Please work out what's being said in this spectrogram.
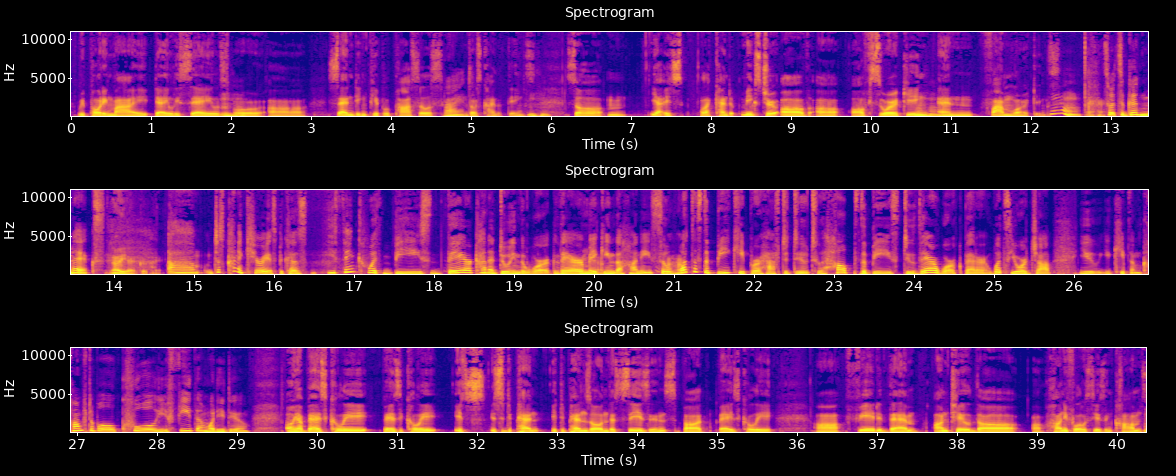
reporting my daily sales or uh, sending people parcels, Right. those kind of things. So mm yeah, it's like kind of mixture of uh, office working and farm workings. So it's a good mix. Oh yeah, good. mix. Um, just kind of curious because you think with bees, they're kind of doing the work. They're making the honey. So what does the beekeeper have to do to help the bees do their work better? What's your job? You you keep them comfortable, cool. You feed them. What do you do? Oh yeah, basically, basically, it's it's depend it depends on the seasons, but basically, uh, feed them until the uh, honey flow season comes,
